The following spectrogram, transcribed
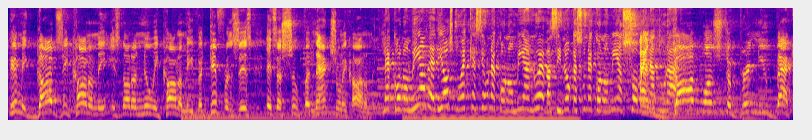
hear me, God's economy is not a new economy. The difference is it's a supernatural economy. La economía de Dios no es que sea una economía nueva, sino que es una economía And sobrenatural. God wants to bring you back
